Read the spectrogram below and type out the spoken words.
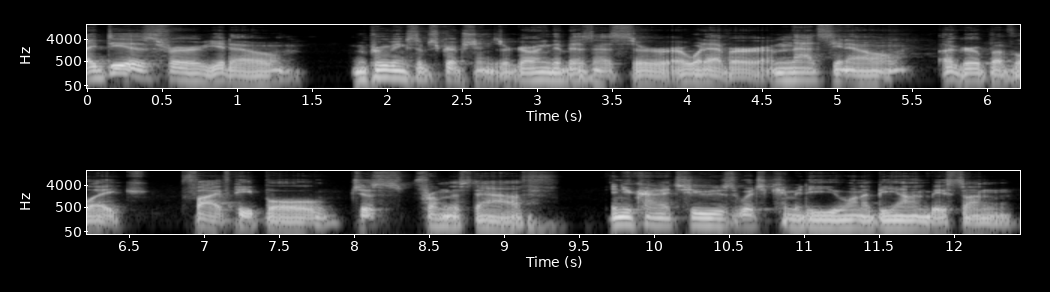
ideas for you know improving subscriptions or growing the business or, or whatever. And that's you know a group of like five people just from the staff. And you kind of choose which committee you want to be on based on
